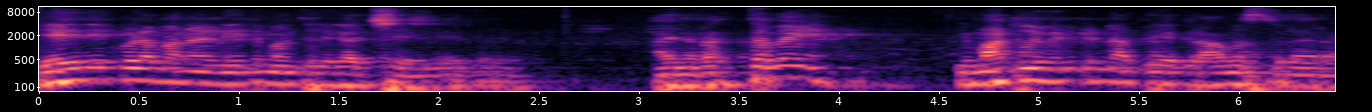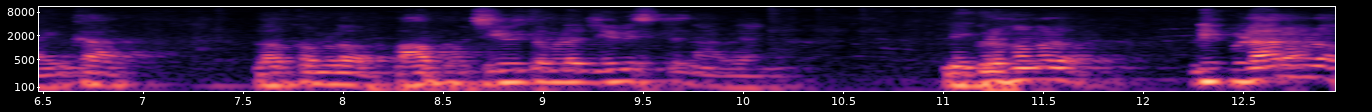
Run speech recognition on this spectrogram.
ఏది కూడా మనల్ని నీతిమంతులుగా చేయలేదు. ఆయన రక్తమే ఈ మాటలు వింటున్న ప్రియ గ్రామస్తులారా ఇంకా లోకంలో పాప జీవితంలో జీవిస్తున్నావేమో నీ గృహంలో నీ గుడారంలో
